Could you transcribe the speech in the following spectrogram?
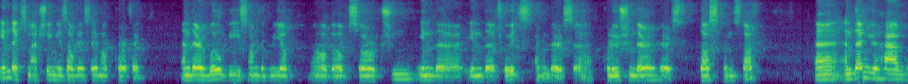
index matching is obviously not perfect. And there will be some degree of, of absorption in the in the fluids. I mean, there's uh, pollution there, there's dust and stuff. Uh, and then you have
